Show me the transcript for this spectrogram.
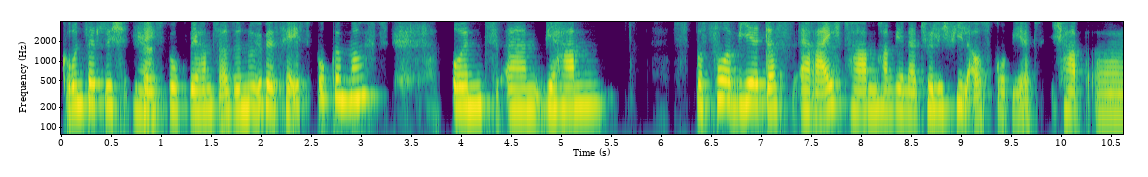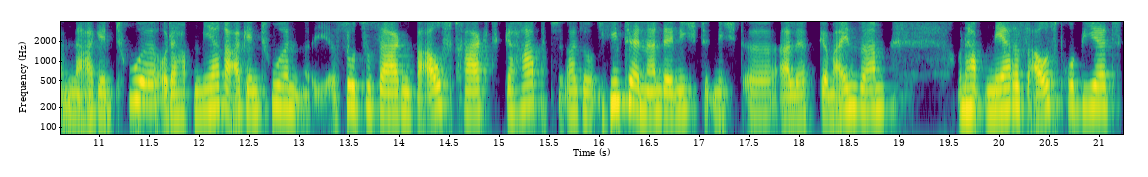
grundsätzlich ja. Facebook. Wir haben es also nur über Facebook gemacht. Und ähm, wir haben bevor wir das erreicht haben, haben wir natürlich viel ausprobiert. Ich habe äh, eine Agentur oder habe mehrere Agenturen sozusagen beauftragt gehabt, also hintereinander, nicht, nicht äh, alle gemeinsam und habe mehreres ausprobiert.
